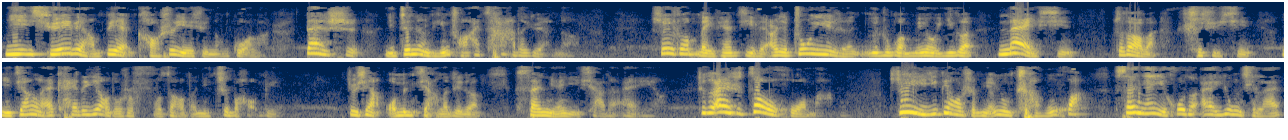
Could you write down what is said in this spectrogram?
你学一两遍，考试也许能过了。但是你真正临床还差得远呢，所以说每天积累，而且中医人你如果没有一个耐心，知道吧？持续心，你将来开的药都是浮躁的，你治不好病。就像我们讲的这个三年以下的爱一样，这个爱是燥火嘛，所以一定要什么呀？用陈化。三年以后的爱用起来，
